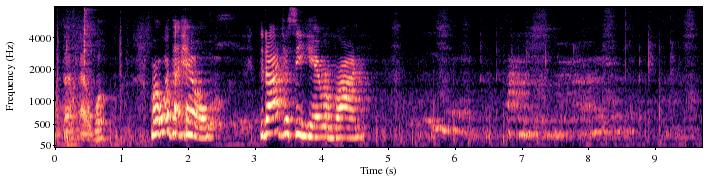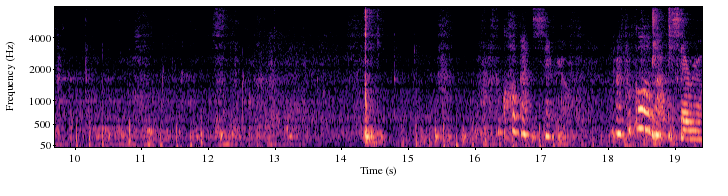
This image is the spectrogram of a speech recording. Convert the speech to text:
what the hell, bro? Did I just see Herobrine? I forgot about the cereal. I forgot about the cereal.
